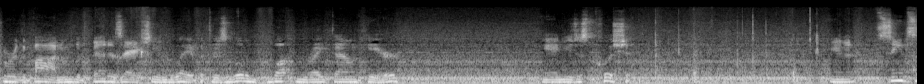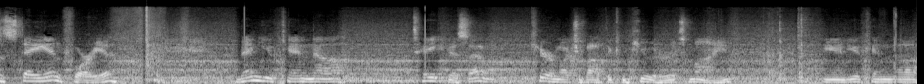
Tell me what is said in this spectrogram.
toward the bottom. The bed is actually in the way, but there's a little button right down here, and you just push it. And it seems to stay in for you. Then you can uh, take this. I don't care much about the computer, it's mine. And you can uh,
